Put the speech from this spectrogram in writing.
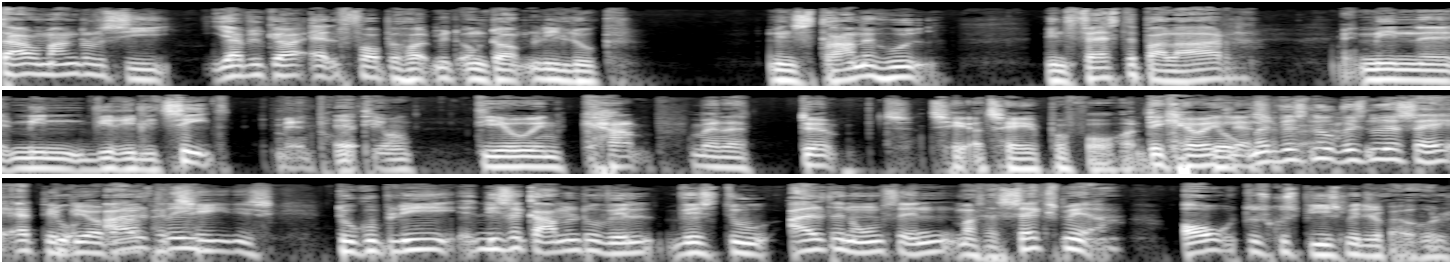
der er jo mange, der vil sige, jeg vil gøre alt for at beholde mit ungdommelige look. Min stramme hud, min faste ballard, Men- min, øh, min virilitet. Men prøv, det, er jo, det er jo en kamp, man er dømt til at tabe på forhånd. Det kan jo ikke Jo, lade men sig hvis nu, hvis nu jeg sagde, at Det du bliver bare aldrig, patetisk. du kunne blive lige så gammel du vil, hvis du aldrig nogensinde måtte have sex mere, og du skulle spise med dit røvhul.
